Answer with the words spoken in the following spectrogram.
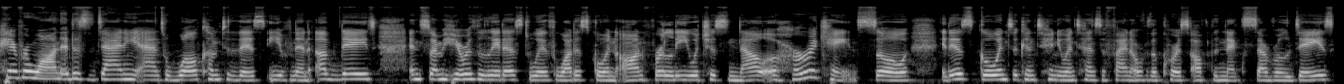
Hey everyone, it is Danny and welcome to this evening update. And so I'm here with the latest with what is going on for Lee, which is now a hurricane. So it is going to continue intensifying over the course of the next several days,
